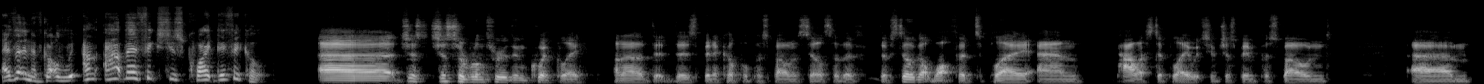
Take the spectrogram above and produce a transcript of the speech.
Everton have got, a, aren't their fixtures quite difficult? uh, just just to run through them quickly. I know th- there's been a couple postponed still, so they've they've still got Watford to play and Palace to play, which have just been postponed. Um,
